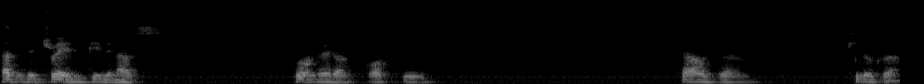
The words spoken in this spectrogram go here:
that is the train, is giving us 240,000 kilogram.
